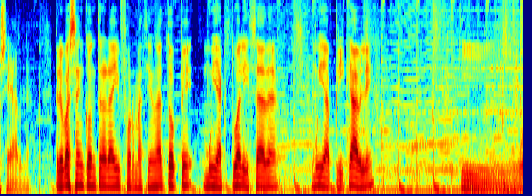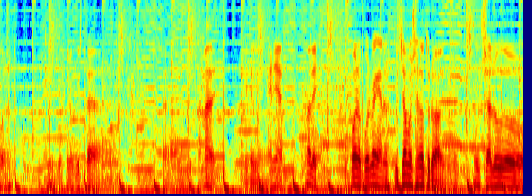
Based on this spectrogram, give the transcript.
se habla. Pero vas a encontrar ahí formación a tope, muy actualizada, muy aplicable. Y bueno, yo creo que está, está de puta madre, que te voy a engañar. Vale, bueno, pues venga, nos escuchamos en otro audio. Un saludo.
